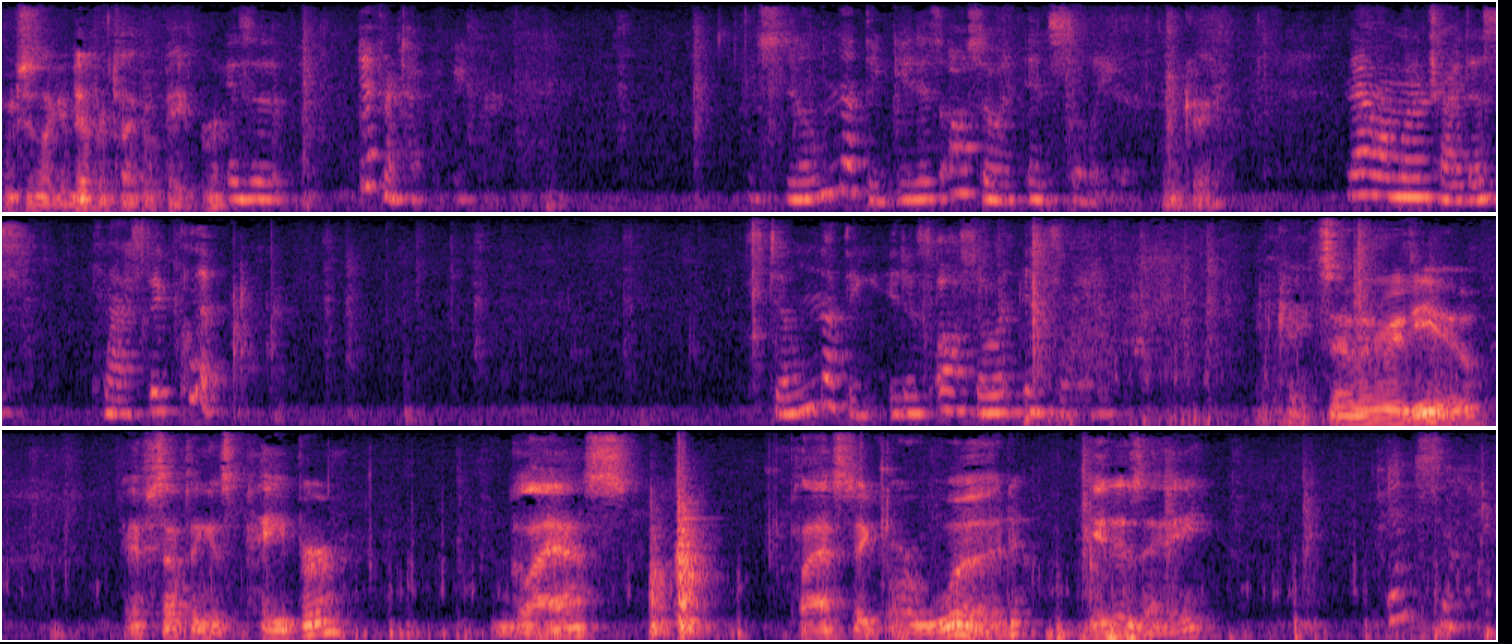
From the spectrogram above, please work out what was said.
which is like a different type of paper. Is a different type of paper. It's still nothing. It is also an insulator. Okay. Now I'm gonna try this plastic clip. Still nothing. It is also an insulator. Okay, so in review, if something is paper, glass, plastic, or wood, it is a Insulator.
